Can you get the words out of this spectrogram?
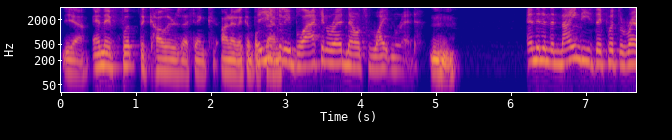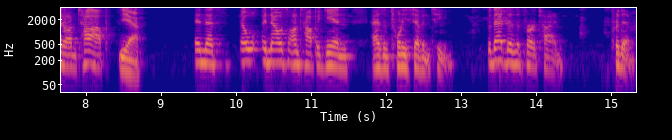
yeah, and they flipped the colors. I think on it a couple It times. used to be black and red. Now it's white and red. Mhm. And then in the 90s, they put the red on top, Yeah, and that's oh, and now it's on top again as of 2017. But that does it for our time for them.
